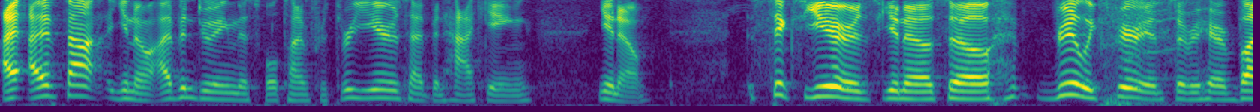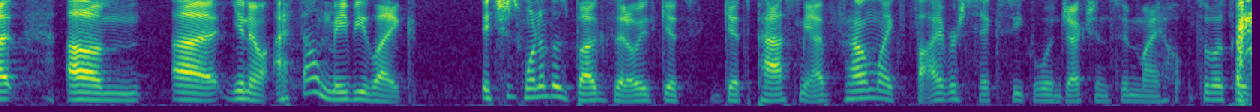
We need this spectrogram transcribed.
I I've found you know I've been doing this full time for three years. I've been hacking, you know, six years. You know, so real experienced over here. But um uh you know I found maybe like. It's just one of those bugs that always gets gets past me. I've found like five or six SQL injections in my whole, so that's like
